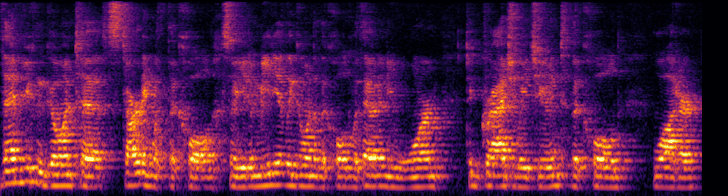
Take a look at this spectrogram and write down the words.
then you can go into starting with the cold. So you'd immediately go into the cold without any warm to graduate you into the cold water.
